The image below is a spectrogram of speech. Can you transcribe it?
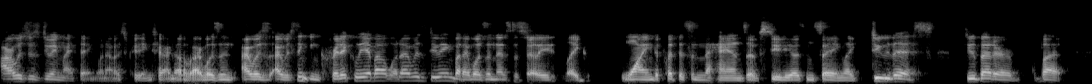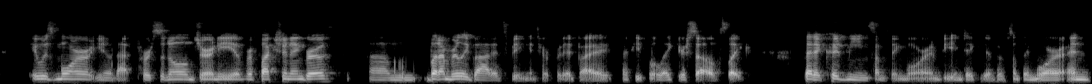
I was just doing my thing when I was creating Terra Nova. I wasn't. I was. I was thinking critically about what I was doing, but I wasn't necessarily like wanting to put this in the hands of studios and saying like, do this, do better. But it was more, you know, that personal journey of reflection and growth. Um, but I'm really glad it's being interpreted by by people like yourselves, like that it could mean something more and be indicative of something more. And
